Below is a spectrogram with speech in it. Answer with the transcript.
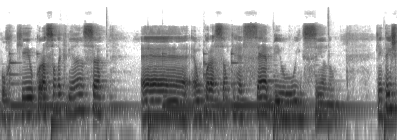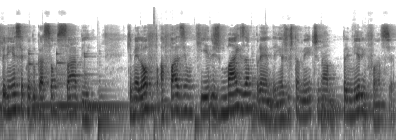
porque o coração da criança é, é um coração que recebe o ensino. Quem tem experiência com educação sabe que melhor a fase em que eles mais aprendem é justamente na primeira infância,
